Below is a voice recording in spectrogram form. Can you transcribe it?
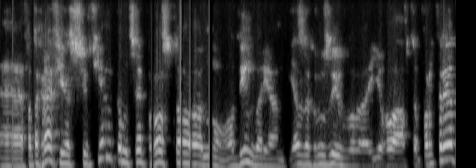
Е, Фотографія з Шевченком це просто ну один варіант. Я загрузив е, його автопортрет,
